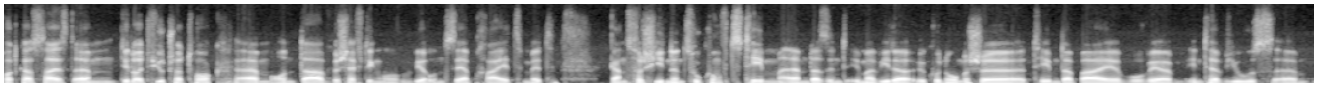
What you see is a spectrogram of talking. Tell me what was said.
Podcast heißt ähm, Deloitte Future Talk ähm, und da beschäftigen wir uns sehr breit mit ganz verschiedenen Zukunftsthemen. Ähm, da sind immer wieder ökonomische Themen dabei, wo wir Interviews ähm,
